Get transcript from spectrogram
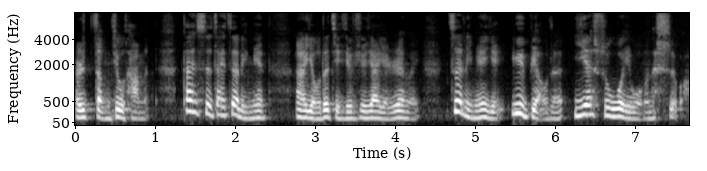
而拯救他们，但是在这里面，呃，有的解经学家也认为，这里面也预表着耶稣为我们的死亡，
